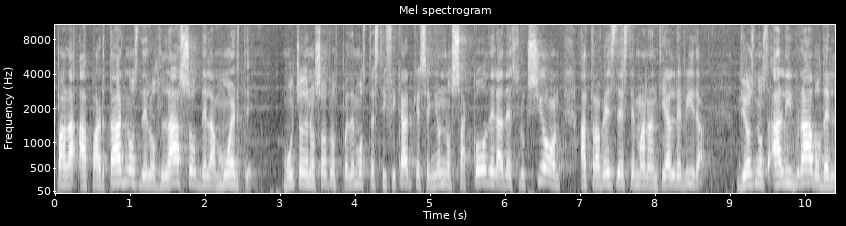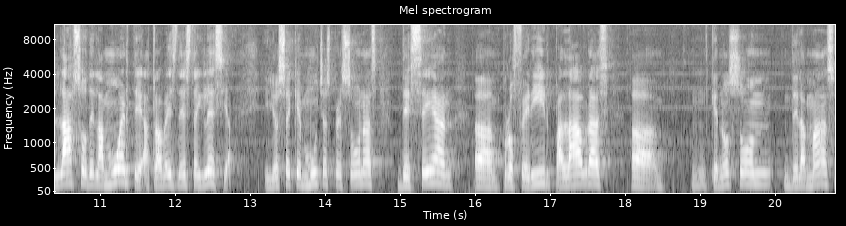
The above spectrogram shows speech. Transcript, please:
Para apartarnos de los lazos de la muerte. Muchos de nosotros podemos testificar que el Señor nos sacó de la destrucción a través de este manantial de vida. Dios nos ha librado del lazo de la muerte a través de esta iglesia. Y yo sé que muchas personas desean uh, proferir palabras Mm, que no son de las más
